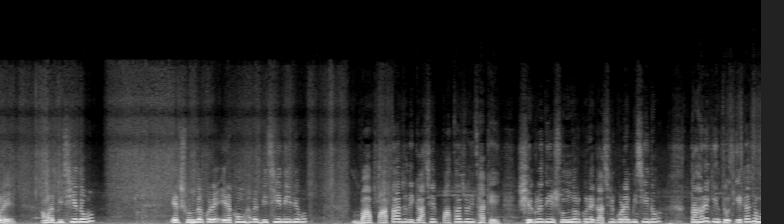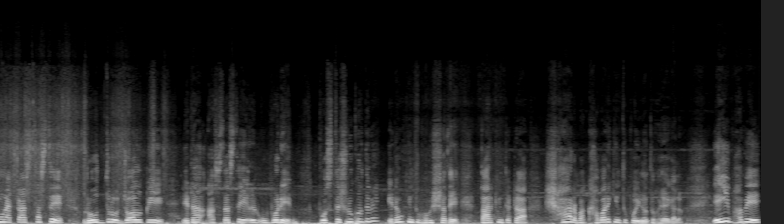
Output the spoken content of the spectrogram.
করে আমরা বিছিয়ে দেবো। এর সুন্দর করে এরকমভাবে বিছিয়ে দিয়ে দেবো। বা পাতা যদি, গাছের পাতা যদি থাকে, সেগুলো দিয়ে সুন্দর করে গাছের গোড়ায় বিছিয়ে দেবো। তাহলে কিন্তু এটা যেমন একটা আস্তে আস্তে রৌদ্র, জল পেয়ে এটা আস্তে আস্তে এর উপরে পচতে শুরু করে দেবে, এটাও কিন্তু ভবিষ্যতে তার কিন্তু একটা সার বা খাবারে কিন্তু পরিণত হয়ে গেল। এইভাবে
